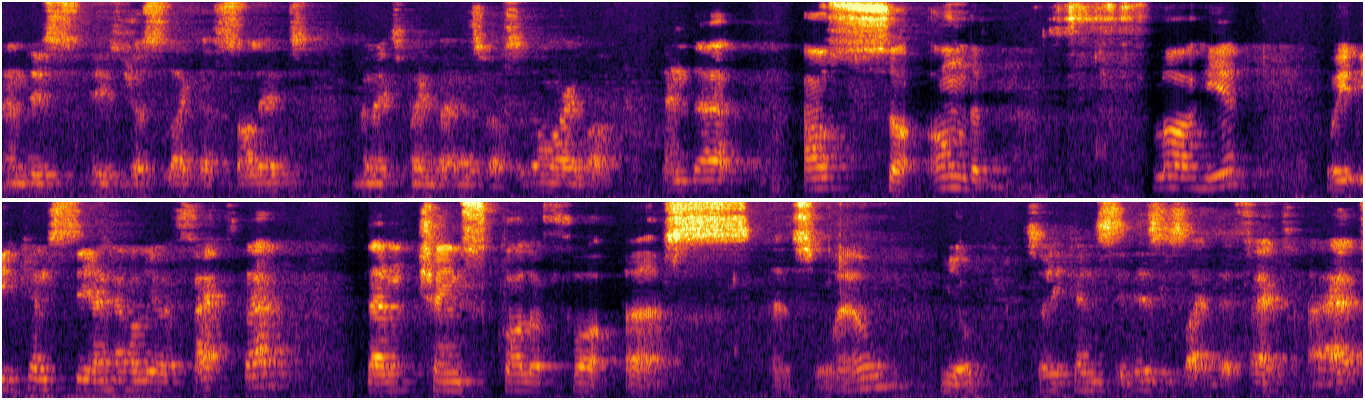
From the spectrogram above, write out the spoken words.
and this is just like a solid. I'm gonna explain that as well, so don't worry about. It. And uh, also on the floor here, we you can see I have a little effect there. Then change color for us as well. Yep. So you can see this is like the effect I add.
